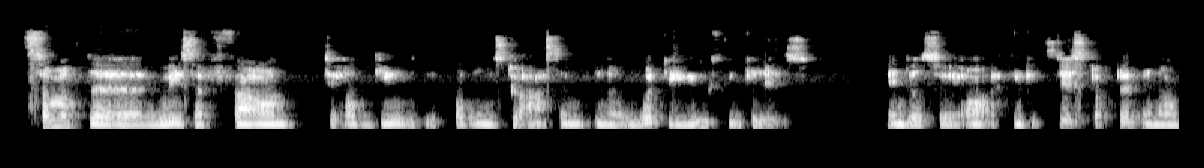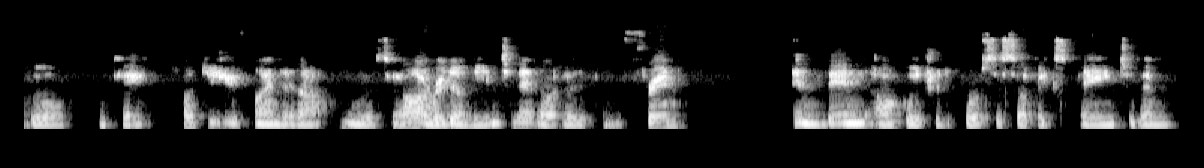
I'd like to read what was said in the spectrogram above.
some of the ways I've found to help deal with the problem is to ask them, you know, what do you think it is? And they'll say, oh, I think it's this, doctor. And I'll go, okay, how did you find that out? And they'll say, oh, I read it on the internet or I heard it from a friend. And then I'll go through the process of explaining to them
